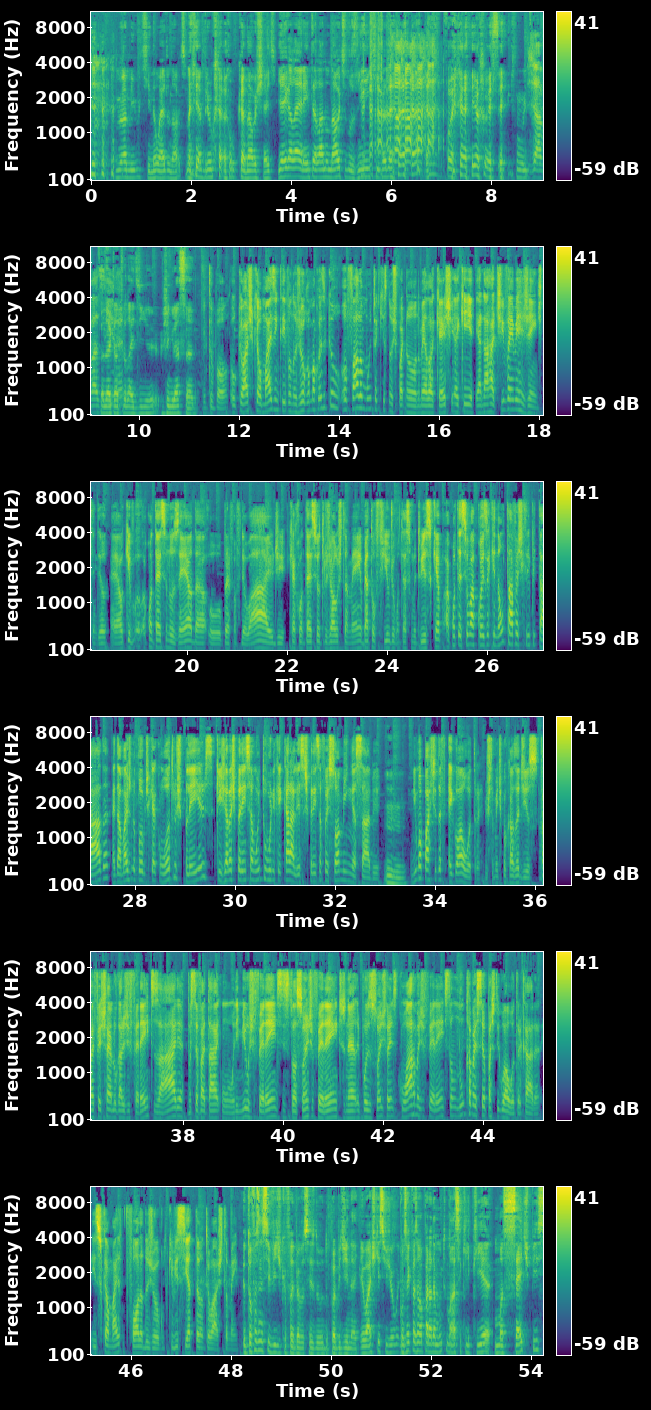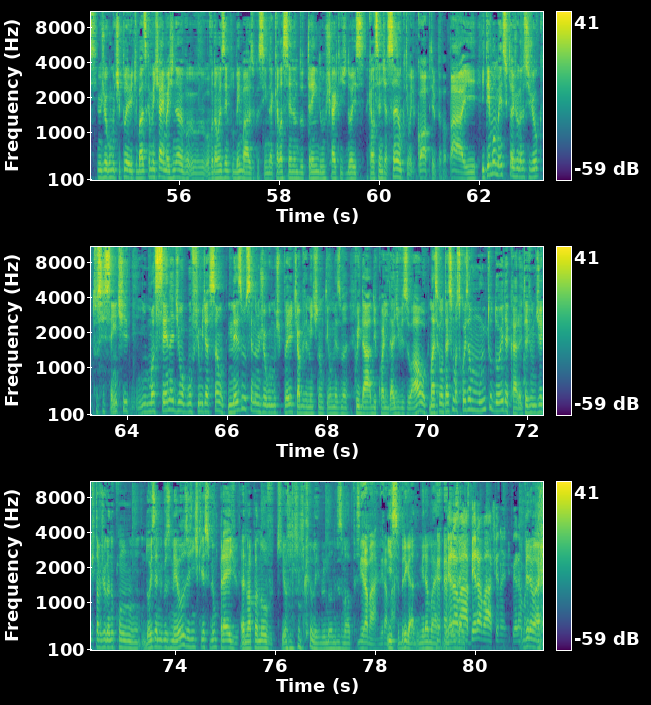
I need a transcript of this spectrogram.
Meu amigo, que não é do Nautilus, mas ele abriu o, ca- o canal, o chat. E aí, galera, entra lá no Nautilus Link. foi aí eu comecei muito. Já vazio, dar aquela né? trolladinha, acho engraçado. Muito bom. O que eu acho que é o mais incrível no jogo, é uma coisa que eu, eu falo muito aqui no, no, no Melocast, é que é a narrativa emergente, entendeu? É o que acontece no Zelda, o Breath of the Wild, que acontece em outros jogos também, o Battlefield acontece muito isso, que é- aconteceu uma coisa que não estava scriptada, ainda mais no PUBG, que é com outros players, que gera uma experiência muito única. E caralho, essa experiência foi só minha, sabe? Uhum. Nenhuma partida é igual a outra, justamente por causa disso. Vai fechar em lugares diferentes a área, você vai estar com inimigos diferentes, em situações diferentes, né? Em posições diferentes, com armas diferentes, então nunca vai ser uma partida igual a outra, cara. Isso que é o mais foda do jogo, porque vicia tanto, eu acho também. Eu tô fazendo esse vídeo que eu falei pra vocês do, do PUBG, né? Eu acho que esse jogo consegue fazer uma parada muito massa que ele cria uma set piece um jogo multiplayer, que basicamente, ah, imagina, eu vou, eu vou dar um exemplo bem básico, assim, daquela cena do trem do Uncharted 2, aquela cena de ação que tem um helicóptero, papapá, e, e tem momentos que tu tá jogando esse jogo que tu se sente em uma cena de algum filme de ação, mesmo sendo um jogo multiplayer, que obviamente não tem o mesmo cuidado e qualidade visual, mas que acontece umas coisas muito doidas, cara. Teve um dia que eu tava jogando com dois amigos meus e a gente queria subir um prédio, era no mapa novo, que eu nunca lembro o nome dos mapas. Miramar, Miramar. Isso, obrigado, Miramar. Beira-mar, beira-mar, Fernando, beira-mar. Miramar.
